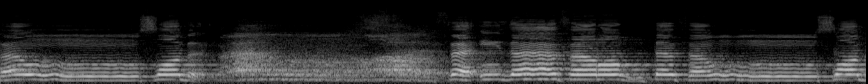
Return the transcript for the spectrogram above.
فانصب. فإذا فرغت فانصب.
